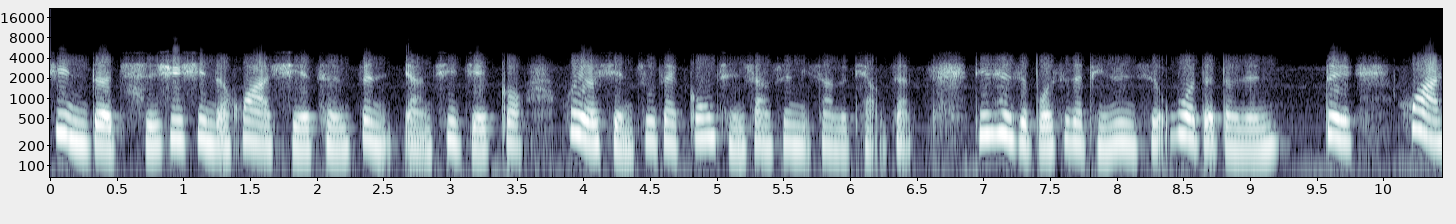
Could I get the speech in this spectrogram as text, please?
性的持续性的化学成分氧气结构会有显著在工程上生理上的挑战。丁汉斯博士的评论是：沃德等人对化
